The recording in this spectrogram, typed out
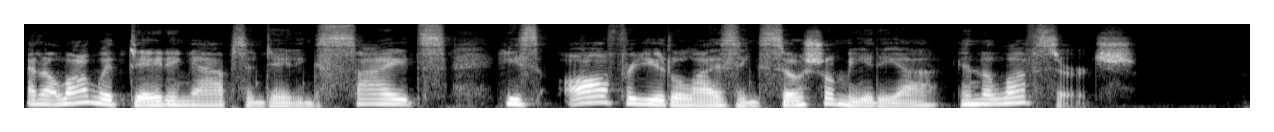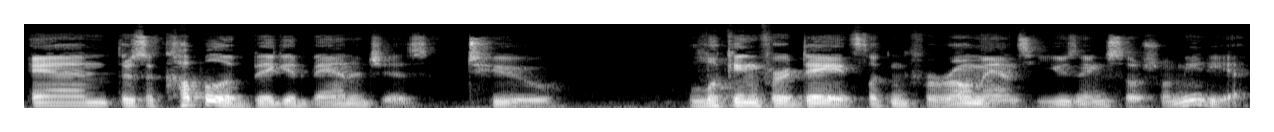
And along with dating apps and dating sites, he's all for utilizing social media in the love search. And there's a couple of big advantages to looking for dates, looking for romance using social media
